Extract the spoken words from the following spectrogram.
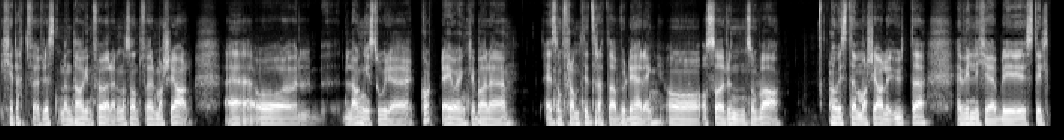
ikke rett før fristen, men dagen før, eller noe sånt, for Martial. Eh, og lang historie kort er jo egentlig bare en sånn framtidsretta vurdering, og også runden som var. Og hvis det Martial er ute, jeg vil ikke bli stilt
